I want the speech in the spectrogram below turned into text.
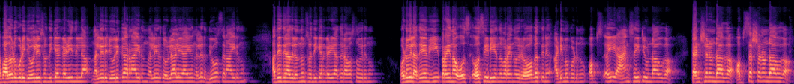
അപ്പോൾ അതോടുകൂടി ജോലിയിൽ ശ്രദ്ധിക്കാൻ കഴിയുന്നില്ല നല്ലൊരു ജോലിക്കാരനായിരുന്നു നല്ലൊരു തൊഴിലാളിയായിരുന്നു നല്ലൊരു ഉദ്യോഗസ്ഥനായിരുന്നു. അദ്ദേഹത്തിന് അതിലൊന്നും ശ്രദ്ധിക്കാൻ കഴിയാത്തൊരവസ്ഥ വരുന്നു. ഒടുവിൽ അദ്ദേഹം ഈ പറയുന്ന ഒ സി ഡി എന്ന് പറയുന്ന ഒരു രോഗത്തിന് അടിമപ്പെടുന്നു. ഒബ്സ് ഈ ആങ്സൈറ്റി ഉണ്ടാവുക ടെൻഷൻ ഉണ്ടാവുക ഒബ്സഷൻ ഉണ്ടാവുക.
